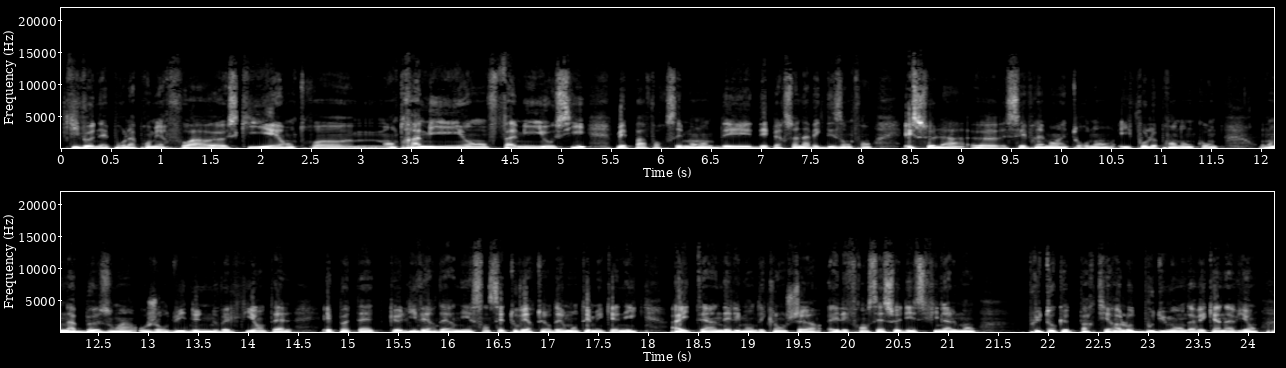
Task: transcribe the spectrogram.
qui venaient pour la première fois skier entre, entre amis, en famille aussi, mais pas forcément des, des personnes avec des enfants. Et cela, euh, c'est vraiment un tournant, il faut le prendre en compte. On a besoin aujourd'hui d'une nouvelle clientèle, et peut-être que l'hiver dernier, sans cette ouverture des remontées mécaniques, a été un élément déclencheur, et les Français se disent finalement, plutôt que de partir à l'autre bout du monde avec un avion, mmh.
